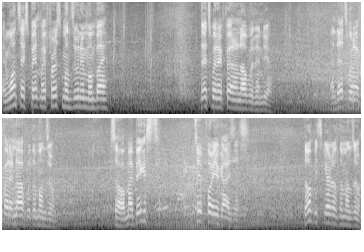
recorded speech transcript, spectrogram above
and once I spent my first monsoon in Mumbai, that's when I fell in love with India. And that's when I fell in love with the monsoon. So my biggest tip for you guys is, don't be scared of the monsoon.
